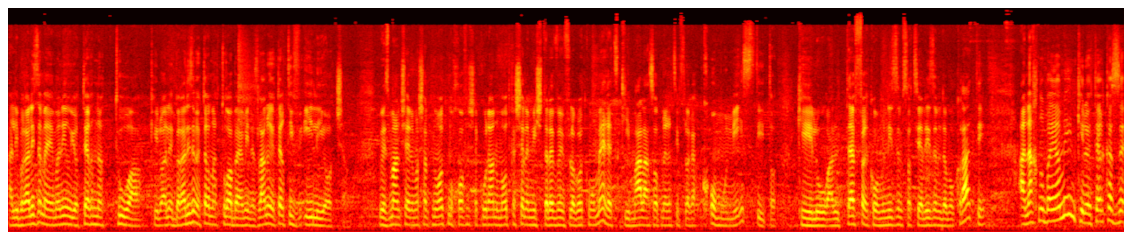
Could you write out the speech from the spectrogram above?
הליברליזם הימני הוא יותר נטוע, כאילו הליברליזם יותר נטוע בימין, אז לנו יותר טבעי להיות שם. בזמן שלמשל תנועות כמו חופש לכולנו, מאוד קשה להם להשתלב במפלגות כמו מרצ, כי מה לעשות, מרצ היא מפלגה קומוניסטית, או כאילו על תפר קומוניזם, סוציאליזם, דמוקרטי. אנחנו בימין, כאילו יותר כזה,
